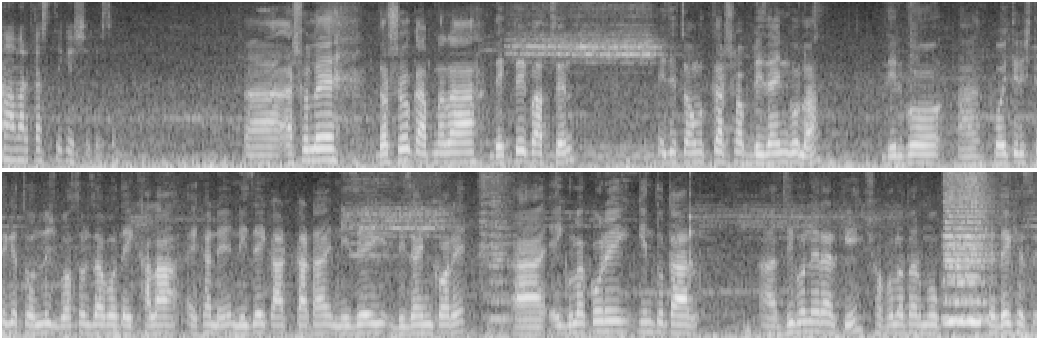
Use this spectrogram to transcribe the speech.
না আমার কাছ থেকে শিখেছে আসলে দর্শক, আপনারা দেখতেই পাচ্ছেন এই যে চমৎকার সব ডিজাইনগুলা। দীর্ঘ পঁয়ত্রিশ থেকে চল্লিশ বছর যাবৎ এই খালা এখানে নিজেই কাঠ কাটায়, নিজেই ডিজাইন করে। এইগুলা করেই কিন্তু তার জীবনের আর কি সফলতার মুখ সে দেখেছে।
